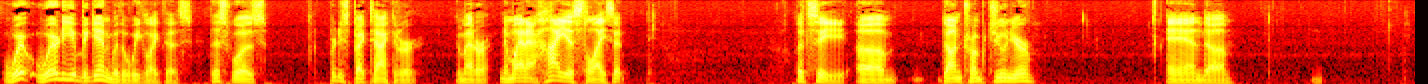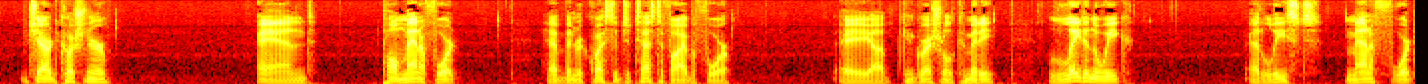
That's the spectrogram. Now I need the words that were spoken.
Where where do you begin with a week like this? This was pretty spectacular. No matter no matter how you slice it. Let's see. Um, Don Trump Jr. and uh, Jared Kushner and Paul Manafort have been requested to testify before a uh, congressional committee late in the week. At least Manafort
